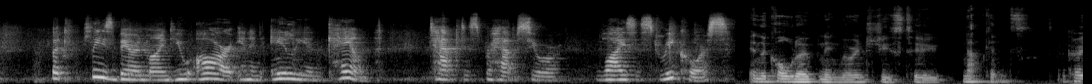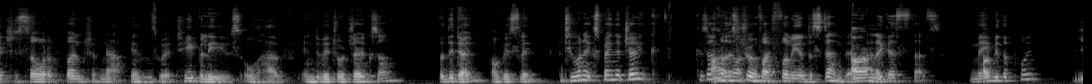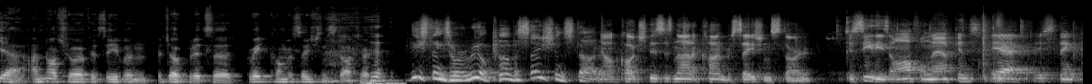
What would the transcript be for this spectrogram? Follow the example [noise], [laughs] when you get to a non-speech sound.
But please bear in mind you are in an alien camp. Tact is perhaps your wisest recourse. In the cold opening, we're introduced to napkins. The coach has sold a bunch of napkins which he believes all have individual jokes on, but they don't, obviously. Do you want to explain the joke? Because I'm, I'm not, not- sure if I fully understand it, Um, and I guess that's maybe the point. Yeah, I'm not sure if it's even a joke, but it's a great conversation starter. [laughs] These things are a real conversation starter. No, Coach, this is not a conversation starter. You see these awful napkins? Yeah, they stink.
